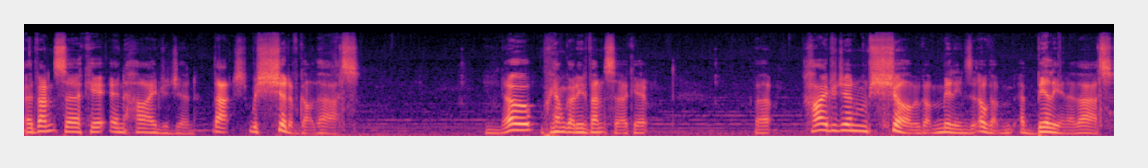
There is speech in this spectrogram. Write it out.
Advanced circuit and hydrogen. That we should have got that. Nope, we haven't got any advanced circuit. But hydrogen, I'm sure we've got millions. Oh, we've got a billion of that.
